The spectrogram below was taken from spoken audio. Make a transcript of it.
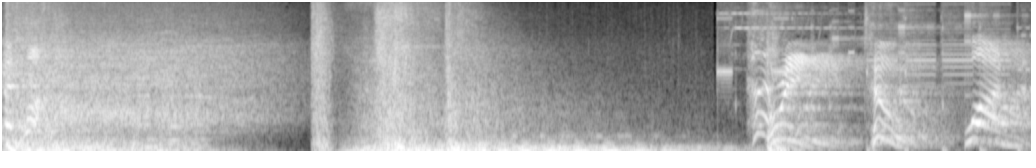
and Watch! Three, two, one,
